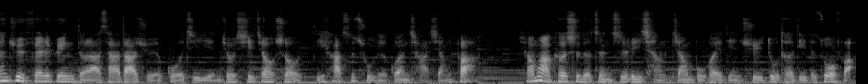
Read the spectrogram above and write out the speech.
根据菲律宾德拉萨大学国际研究系教授迪卡斯楚的观察想法，小马克士的政治立场将不会延续杜特地的做法，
